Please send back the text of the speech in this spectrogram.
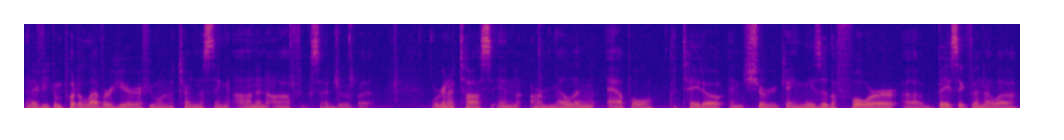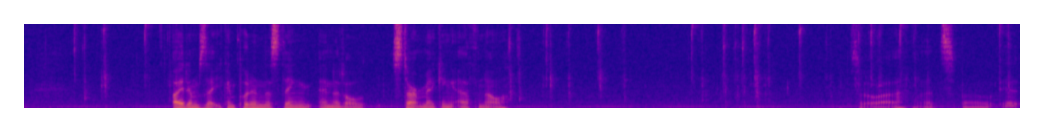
and if you can put a lever here if you want to turn this thing on and off, etc. But we're going to toss in our melon, apple, potato, and sugarcane. These are the four uh, basic vanilla items that you can put in this thing and it'll start making ethanol. So uh, that's about it.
